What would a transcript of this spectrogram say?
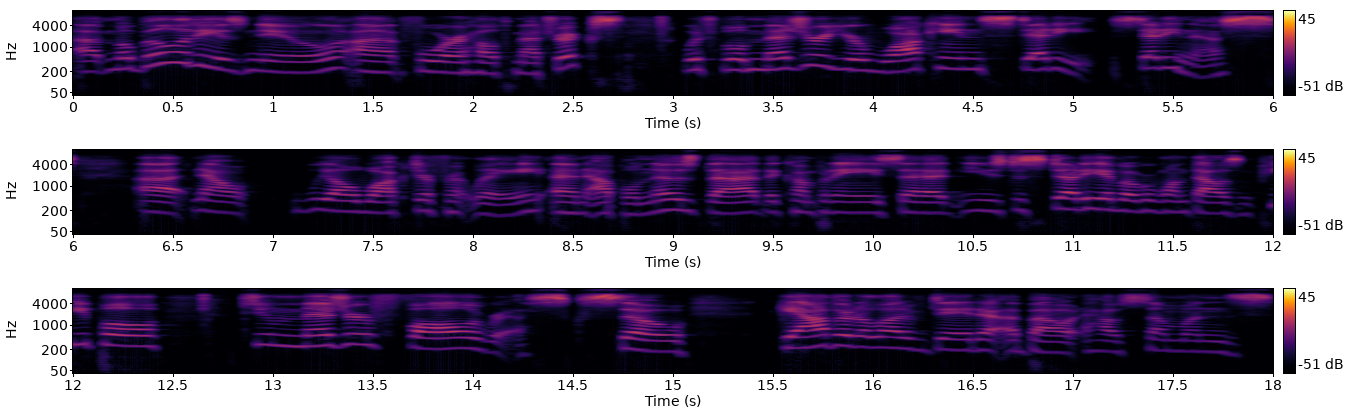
Uh, mobility is new uh, for health metrics, which will measure your walking steady steadiness. Uh, now, we all walk differently, and Apple knows that. The company said used a study of over 1,000 people to measure fall risks. So gathered a lot of data about how someone's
